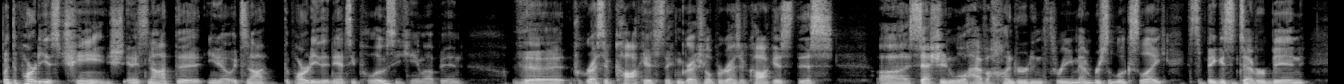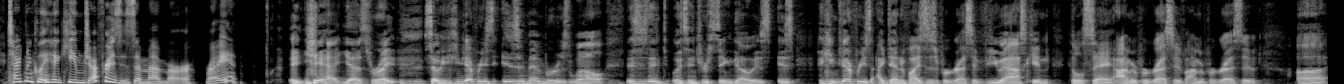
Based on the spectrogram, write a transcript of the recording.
but the party has changed. And it's not the, you know, it's not the party that Nancy Pelosi came up in. The Progressive Caucus, the Congressional Progressive Caucus, this uh, session will have 103 members, it looks like. It's the biggest it's ever been. Technically, Hakeem Jeffries is a member, right? Yeah, yes, right. So Hakeem Jeffries is a member as well. This is what's interesting though is is Hakeem Jeffries identifies as a progressive. If you ask him, he'll say, "I'm a progressive. I'm a progressive," uh,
